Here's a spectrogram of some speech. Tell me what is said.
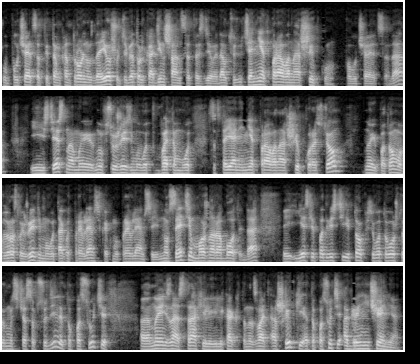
получается, ты там контрольную сдаешь, у тебя только один шанс это сделать, да, у тебя нет права на ошибку, получается, да, и, естественно, мы, ну, всю жизнь мы вот в этом вот состоянии нет права на ошибку растем, ну и потом во взрослой жизни мы вот так вот проявляемся, как мы проявляемся. Но с этим можно работать, да. И если подвести итог всего того, что мы сейчас обсудили, то по сути, э, ну я не знаю, страх или, или как это назвать, ошибки, это по сути ограничения.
